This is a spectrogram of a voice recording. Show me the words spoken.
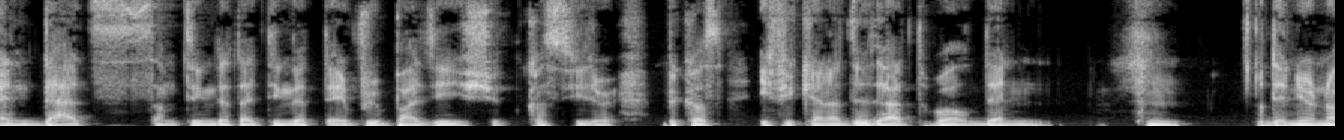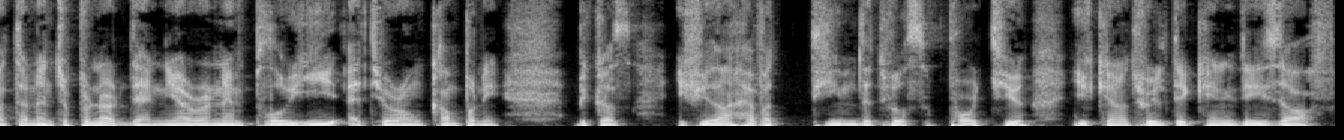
And that's something that I think that everybody should consider because if you cannot do that, well, then, hmm, then you're not an entrepreneur. Then you're an employee at your own company. Because if you don't have a team that will support you, you cannot really take any days off.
